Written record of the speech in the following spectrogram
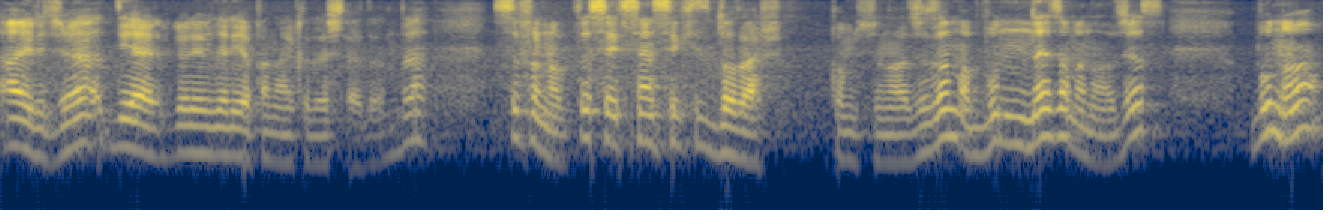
Ayrıca diğer görevleri yapan arkadaşlardan da 0.88 dolar komisyon alacağız ama bunu ne zaman alacağız? Bunu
